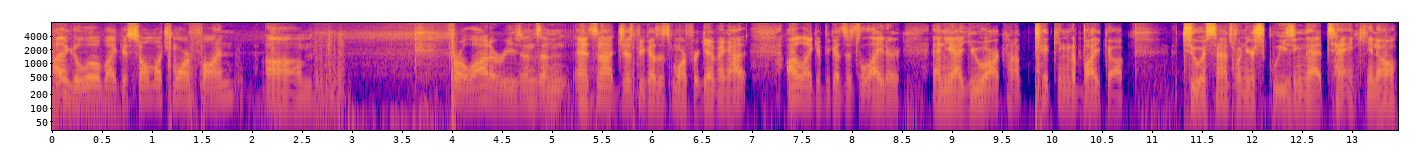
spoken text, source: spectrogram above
I think the little bike is so much more fun. Um, for a lot of reasons and, and, it's not just because it's more forgiving I, I like it because it's lighter and yeah you are kind of picking the bike up to a sense when you're squeezing that tank you know?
